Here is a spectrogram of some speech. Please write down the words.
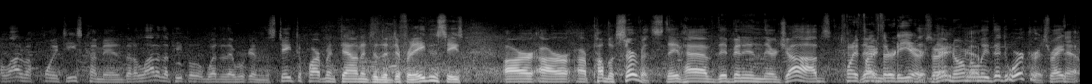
a lot of appointees come in, but a lot of the people, whether they're working in the State Department down into the different agencies, are, are, are public servants. They've have they've been in their jobs 25, 30 years, they're, right? They're normally yeah. the workers, right? Yeah,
